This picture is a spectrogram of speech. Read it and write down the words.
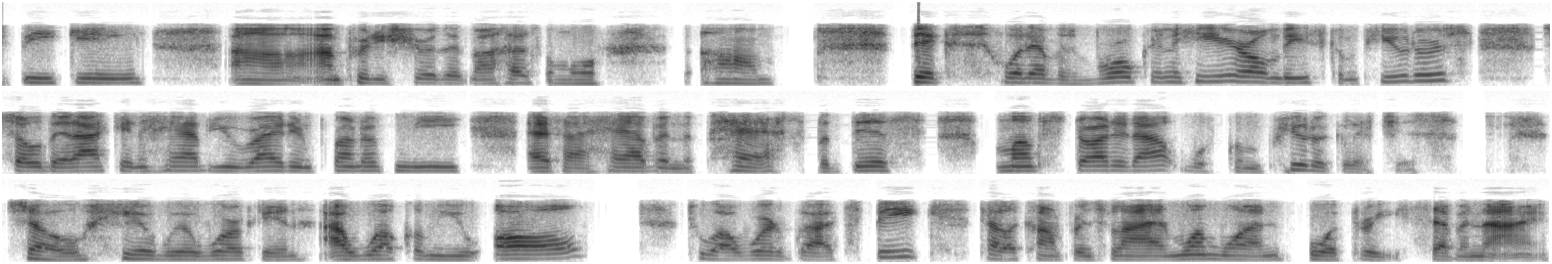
speaking. Uh, I'm pretty sure that my husband will um, fix whatever's broken here on these computers so that I can have you right in front of me as I have in the past. But this month started out with computer glitches. So here we're working. I welcome you all to our Word of God Speak teleconference line 114379.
